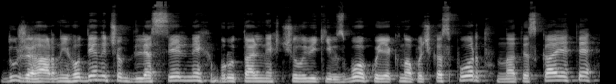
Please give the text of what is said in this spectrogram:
Дуже гарний годинничок для сильних, брутальних чоловіків. Збоку є кнопочка спорт, натискаєте.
